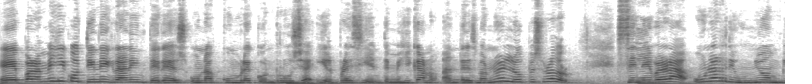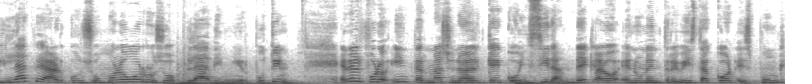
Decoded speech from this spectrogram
Eh, para México tiene gran interés una cumbre con Rusia y el presidente mexicano Andrés Manuel López Obrador celebrará una reunión bilateral con su homólogo ruso Vladimir Putin en el foro internacional que coincidan, declaró en una entrevista con Spunk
